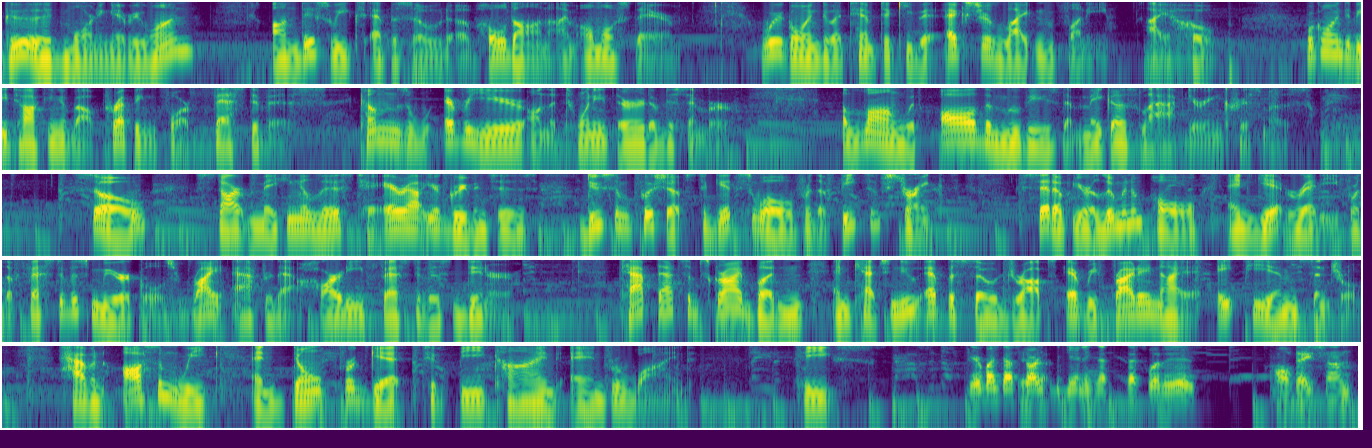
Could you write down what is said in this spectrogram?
Good morning, everyone. On this week's episode of Hold On, I'm Almost There, we're going to attempt to keep it extra light and funny. I hope. We're going to be talking about prepping for Festivus. Comes every year on the 23rd of December, along with all the movies that make us laugh during Christmas. So, start making a list to air out your grievances, do some push ups to get swole for the feats of strength, set up your aluminum pole, and get ready for the Festivus miracles right after that hearty Festivus dinner. Tap that subscribe button and catch new episode drops every Friday night at 8 p.m. Central. Have an awesome week and don't forget to be kind and rewind. Peace. Everybody's got to start yeah. at the beginning. That, that's what it is. All day, son.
